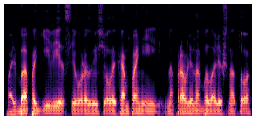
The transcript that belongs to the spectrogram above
Пальба по Гиви с его развеселой компанией направлена была лишь на то,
